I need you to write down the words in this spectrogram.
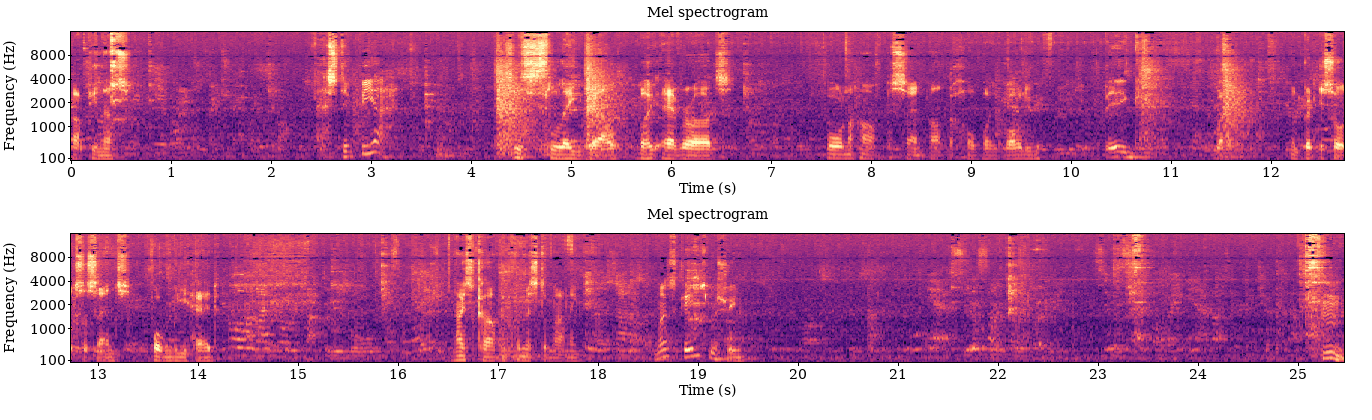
happiness. Festive beer. This is Sleigh Bell by Everard's. 4.5% alcohol by volume. Big, well, in British sorts of sense, foamy head. Nice carpet for Mr. Manning. Nice games machine. Hmm.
